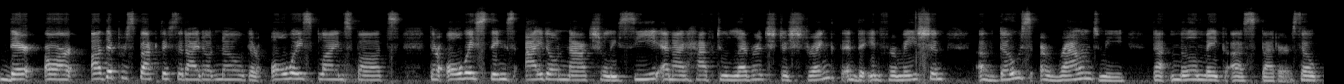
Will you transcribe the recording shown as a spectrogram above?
There are other perspectives that I don't know. There are always blind spots. There are always things I don't naturally see. And I have to leverage the strength and the information of those around me that will make us better. So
